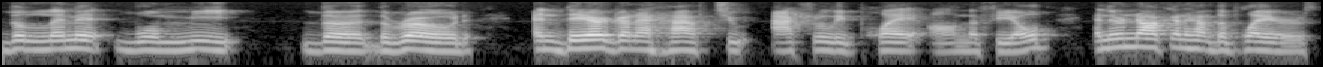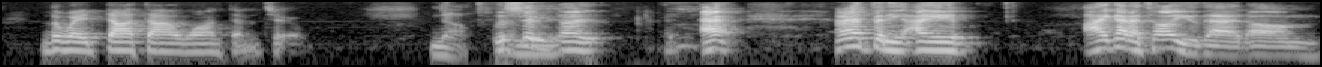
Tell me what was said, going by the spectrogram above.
the limit will meet the the road and they're going to have to actually play on the field and they're not going to have the players the way Tata want them to. No. Listen, I mean, uh, Anthony, I I got to tell you that um,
